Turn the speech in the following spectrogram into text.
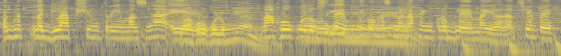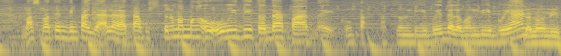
pag nat- nag-lapse yung 3 months nga eh Makukulong yan. Makukulong sila, eh. Di ba yung mas yan. malaking problema 'yon. At syempre, mas matinding pag-aalala. Tapos ito naman mga uuwi dito, dapat ay kung ta- 3,000 yan, 2,000 yan. 2,000,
